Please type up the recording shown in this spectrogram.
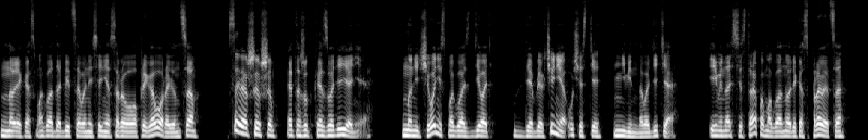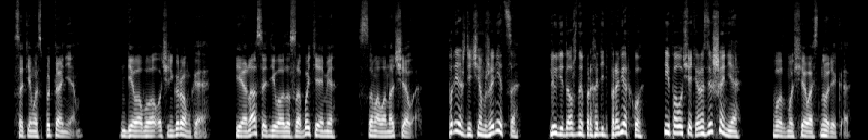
Норика смогла добиться вынесения сурового приговора юнцам, совершившим это жуткое злодеяние, но ничего не смогла сделать для облегчения участи невинного дитя. Именно сестра помогла Норика справиться с этим испытанием. Дело было очень громкое, и она следила за событиями с самого начала. «Прежде чем жениться, люди должны проходить проверку и получать разрешение», возмущалась Норика.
